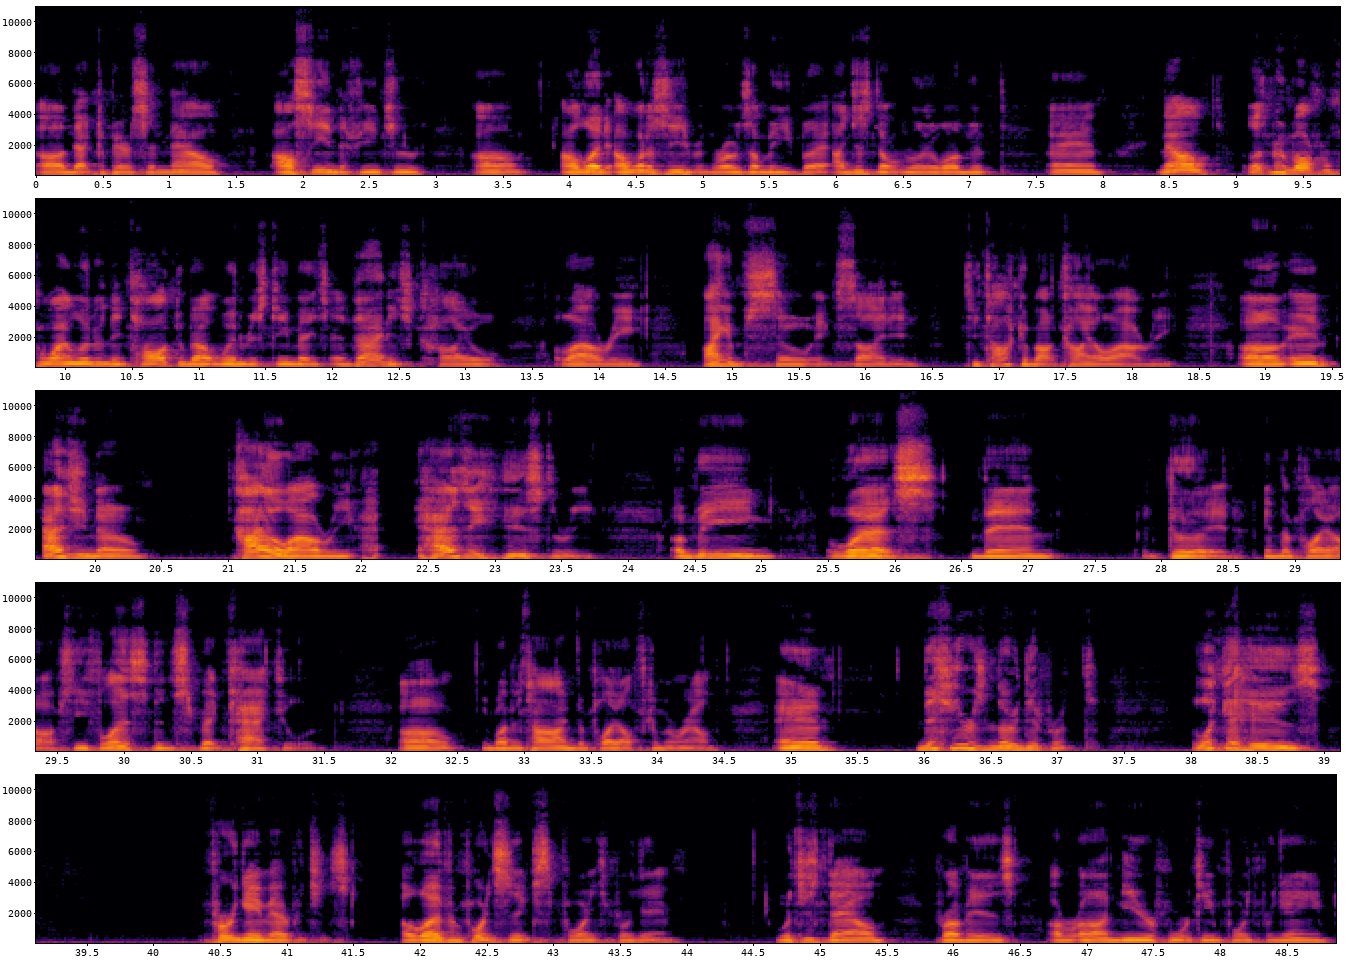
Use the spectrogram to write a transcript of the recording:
uh, that comparison now. I'll see in the future. Um, I'll let. I want to see if it grows on me, but I just don't really love it. And now let's move on from Kawhi Leonard and talk about one of his teammates, and that is Kyle Lowry. I am so excited to talk about Kyle Lowry. Um, and as you know, Kyle Lowry ha- has a history of being less than good in the playoffs. He's less than spectacular uh, by the time the playoffs come around. And this year is no different. Look at his per game averages 11.6 points per game, which is down from his uh, near 14 points per game.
